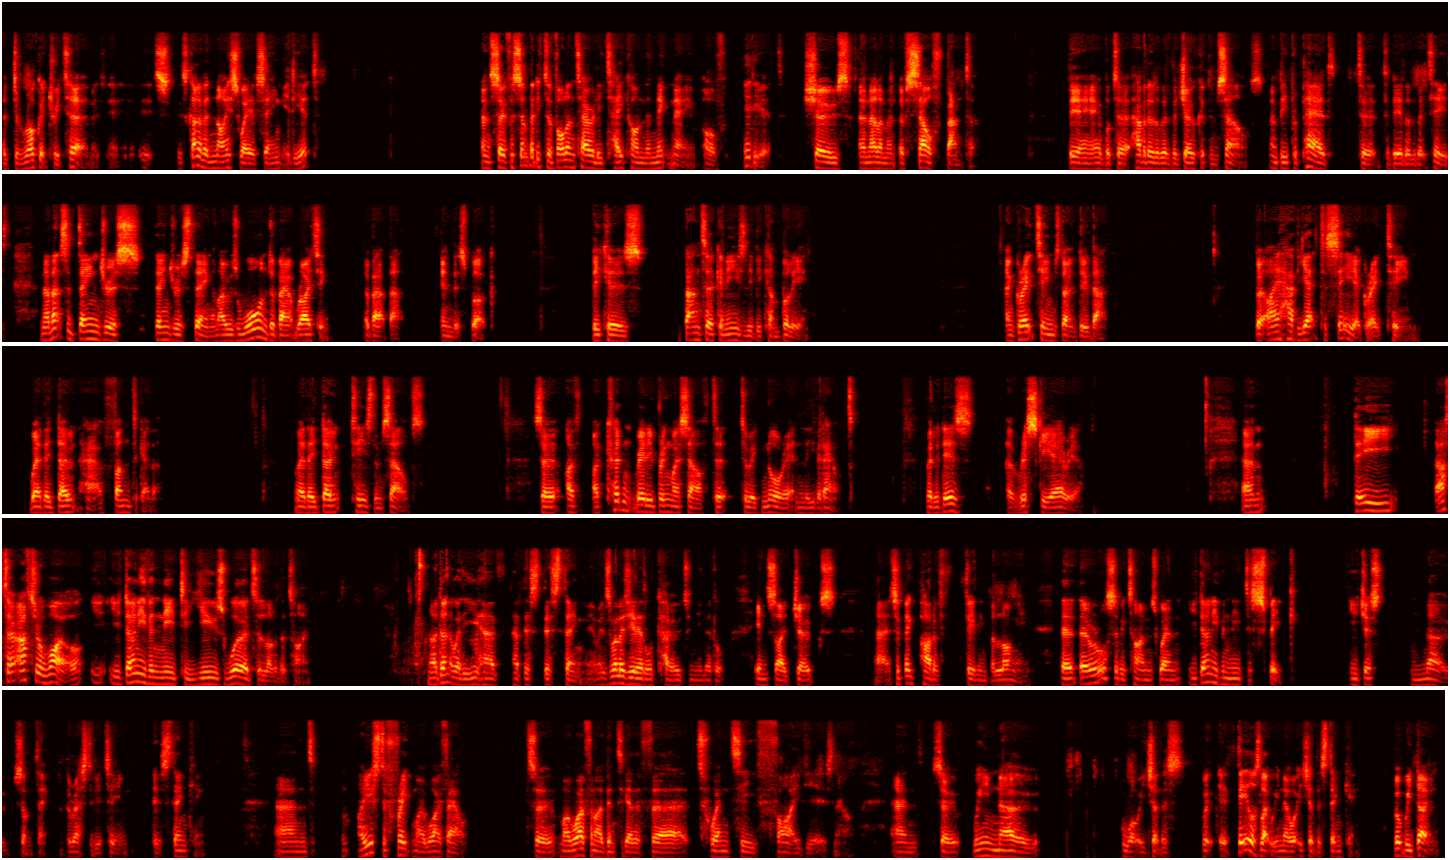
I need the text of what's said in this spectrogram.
a derogatory term. It's, it's, it's kind of a nice way of saying idiot. And so for somebody to voluntarily take on the nickname of idiot shows an element of self banter, being able to have a little bit of a joke at themselves and be prepared to, to be a little bit teased. Now that's a dangerous, dangerous thing. And I was warned about writing about that in this book because banter can easily become bullying. And great teams don't do that. But I have yet to see a great team where they don't have fun together, where they don't tease themselves. So I've, I couldn't really bring myself to, to ignore it and leave it out. But it is a risky area. Um, the after after a while, you, you, don't even need to use words a lot of the time. And I don't know whether you have have this this thing, as well as your little codes and your little inside jokes. Uh, it's a big part of feeling belonging. There, there will also be times when you don't even need to speak. You just know something that the rest of your team is thinking. And I used to freak my wife out. So my wife and I have been together for 25 years now. And so we know what each other's, it feels like we know what each other's thinking, but we don't.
